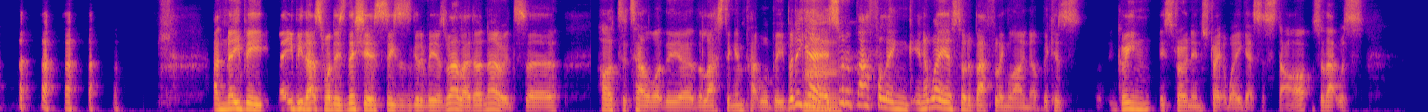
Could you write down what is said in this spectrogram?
And maybe maybe that's what is this year's season's going to be as well. I don't know. It's uh, hard to tell what the uh, the lasting impact will be. But uh, yeah, it's Mm. sort of baffling in a way. A sort of baffling lineup because Green is thrown in straight away, gets a start. So that was,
